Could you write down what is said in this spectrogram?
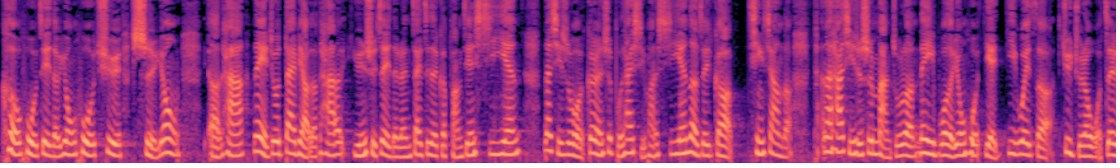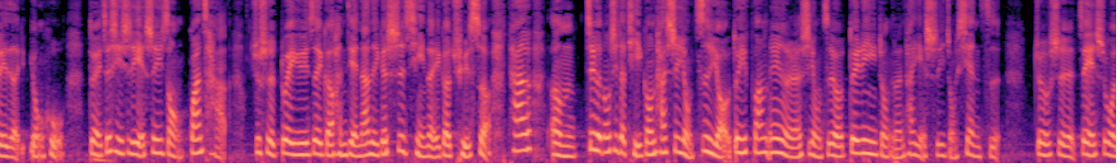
客户、这里的用户去使用呃它，那也就代表着他允许这里的人在这个房间吸烟。那其实我个人是不太喜欢吸烟的这个倾向的。那他其实是满足了那一波的用户，也意味着拒绝了我这类的用户。对，这其实也是一种观察，就是对于这个很简单的一个事情的一个取舍。他嗯，嗯这个东西的提供，它是一种自由，对于方面的人是一种自由，对另一种人，它也是一种限制。就是这也是我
